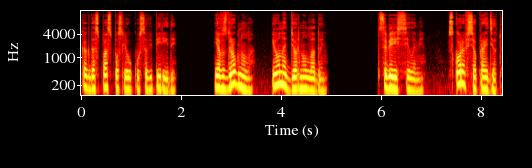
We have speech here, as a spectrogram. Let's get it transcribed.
когда спас после укуса випериды. Я вздрогнула, и он отдернул ладонь. «Соберись силами. Скоро все пройдет».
